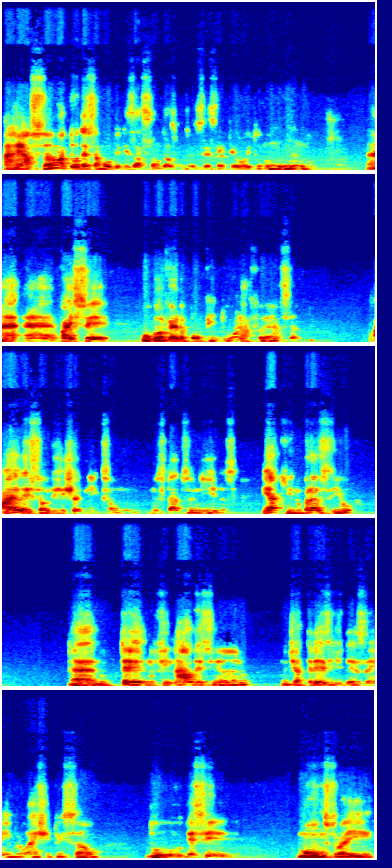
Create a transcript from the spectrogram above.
A reação a toda essa mobilização das lutas de 68 no mundo né, é, vai ser o governo Pompidou na França, a eleição de Richard Nixon nos Estados Unidos e aqui no Brasil né, no, no final desse ano, no dia 13 de dezembro, a instituição do, desse monstro aí,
